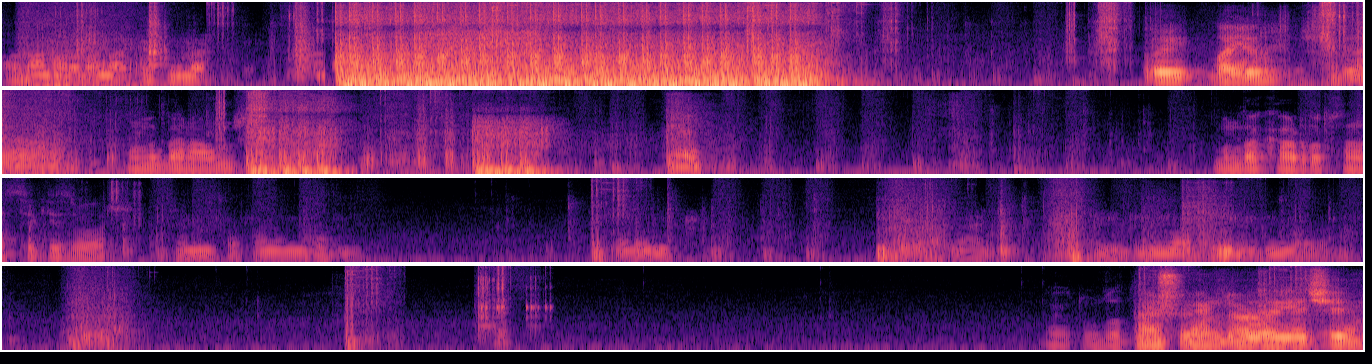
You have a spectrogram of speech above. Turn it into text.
Adam arabanın arkasında. Oy, bayılmış ya. Onu ben almıştım. Bunda kar 98 var. Benim kafamın dedim. Yani dürbün var. Evet uzatılmış. Ben şu M4'e geçeyim.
